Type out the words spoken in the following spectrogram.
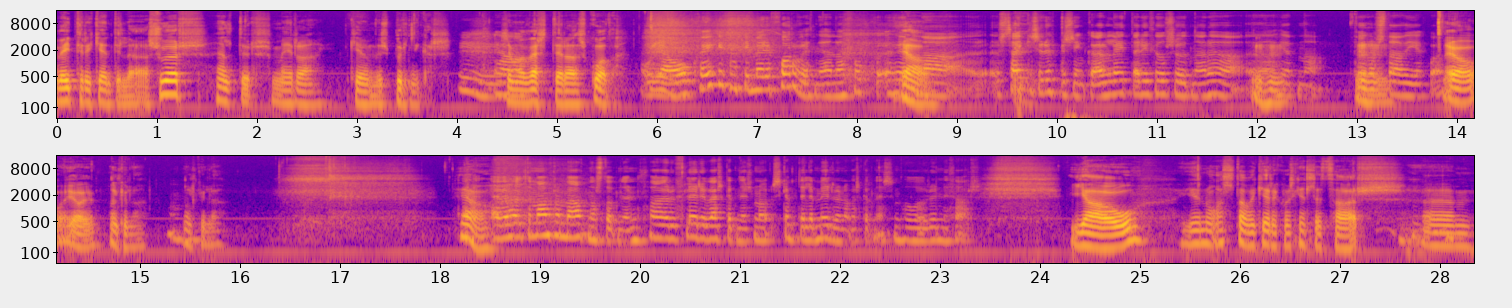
veitir ekki endilega svör heldur meira kemur með spurningar mm. sem að verðt er að skoða og já, og kveikir kannski meiri forvitni þannig að fólk hérna, sækir sér upplýsingar, leitar í þjóðsögurnar eða, mm -hmm. eða mhm. hérna, fyrir mm -hmm. á staði eitthvað já, já, já, algjörlega, -hmm. algjörlega. Ef við höldum áfram með átnástofnun, þá eru fleiri verkefni, svona skemmtilega miðlunaverkefni sem þú hefur runnið þar. Já, ég er nú alltaf að gera eitthvað skemmtilegt þar. Mm -hmm. um,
